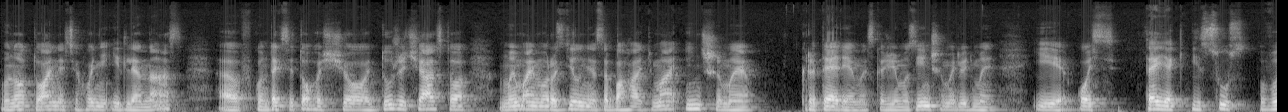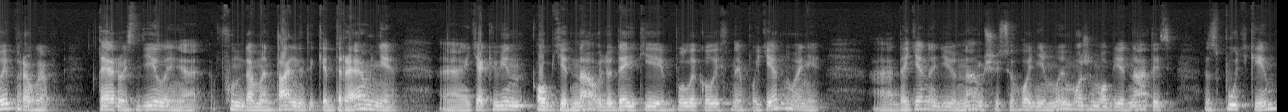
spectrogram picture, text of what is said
воно актуальне сьогодні і для нас в контексті того, що дуже часто ми маємо розділення за багатьма іншими критеріями, скажімо, з іншими людьми. І ось те, як Ісус виправив те розділення фундаментальне, таке древнє, як Він об'єднав людей, які були колись не поєднувані, е, дає надію нам, що сьогодні ми можемо об'єднатись з будь-ким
